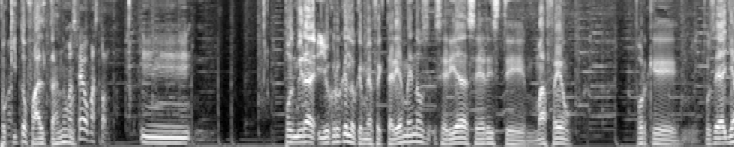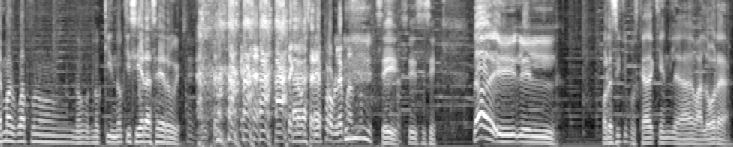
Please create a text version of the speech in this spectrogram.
poquito falta, ¿no? ¿Más feo más tonto? Mm, pues mira, yo creo que lo que me afectaría menos sería ser este más feo. Porque, pues ya, ya más guapo no, no, no, qui- no quisiera ser, güey. Sí, te, te causaría problemas, ¿no? Sí, sí, sí, sí. No, el- el- ahora sí que pues cada quien le da valor a,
